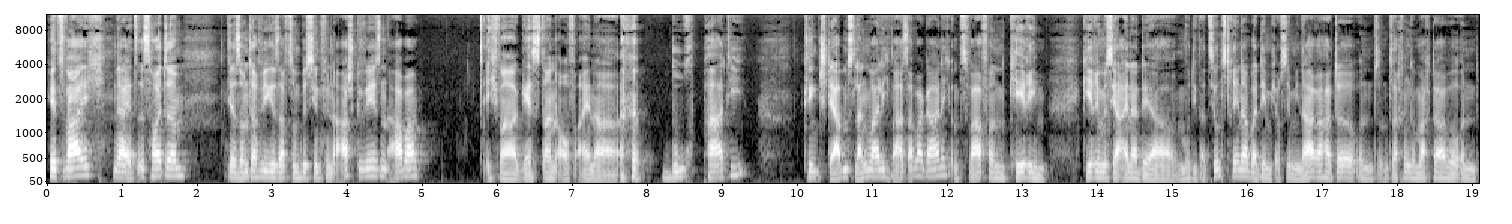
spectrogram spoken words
Jetzt war ich, ja, jetzt ist heute der Sonntag, wie gesagt, so ein bisschen für den Arsch gewesen, aber ich war gestern auf einer Buchparty. Klingt sterbenslangweilig, war es aber gar nicht. Und zwar von Kerim. Kerim ist ja einer der Motivationstrainer, bei dem ich auch Seminare hatte und, und Sachen gemacht habe und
